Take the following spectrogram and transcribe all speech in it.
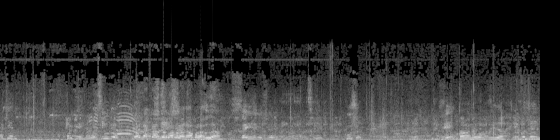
¿A quién? ¿Por qué? ¿El 5? No hay más cambio, Córdoba, no, por las dudas. 6 de misiones. ¿Cuyo? ¿Sí? No, no hubo amarilla. Sí, fue el 6.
